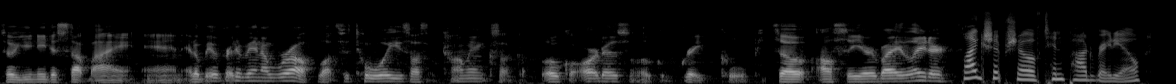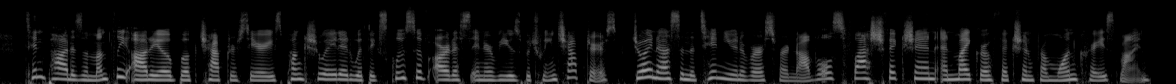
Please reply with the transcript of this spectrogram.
So you need to stop by and it'll be a great event overall. Lots of toys, lots of comics, lots of local artists, and local great cool people. So I'll see everybody later. Flagship show of Tin Pod Radio. Tin Pod is a monthly audiobook chapter series punctuated with exclusive artist interviews between chapters. Join us in the Tin universe for novels, flash fiction, and microfiction from one crazed mind.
